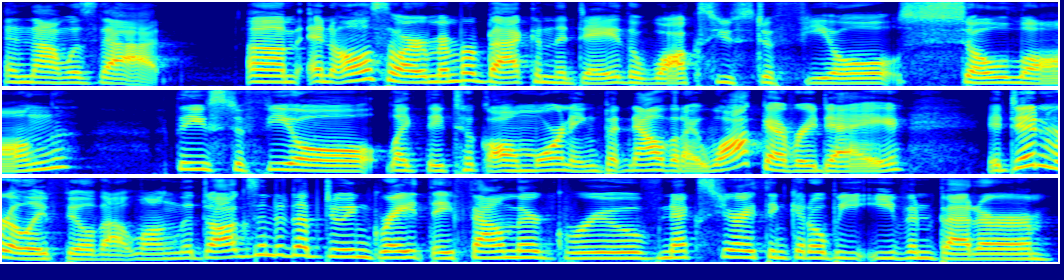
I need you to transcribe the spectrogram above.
and that was that. Um, and also, I remember back in the day, the walks used to feel so long they used to feel like they took all morning. But now that I walk every day, it didn't really feel that long. The dogs ended up doing great. They found their groove. Next year, I think it'll be even better.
